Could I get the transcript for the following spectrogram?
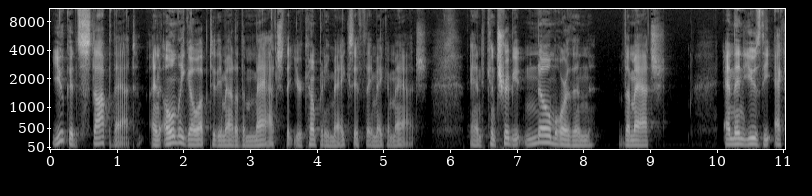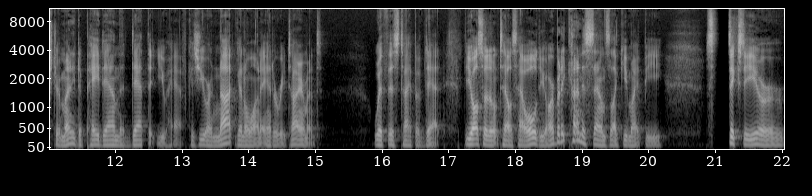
you could stop that and only go up to the amount of the match that your company makes if they make a match and contribute no more than the match and then use the extra money to pay down the debt that you have because you are not going to want to enter retirement with this type of debt. You also don't tell us how old you are, but it kind of sounds like you might be 60 or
